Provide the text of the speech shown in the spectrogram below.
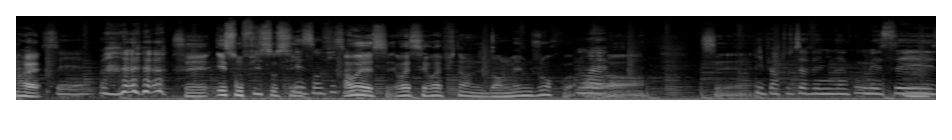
Ouais. C'est. et son fils aussi. Et son fils, Ah ouais, c'est ouais, c'est vrai, putain, on est dans le même jour, quoi. Oh Ouais. là. C'est. il perd toute sa famille d'un coup. Mais c'est Mm.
